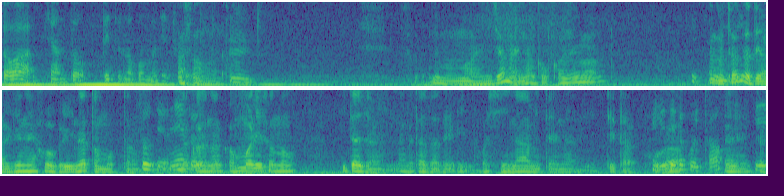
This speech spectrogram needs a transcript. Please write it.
トはちゃんと別のゴムで作あるそうなんだ。うんでもまあいいんじゃない。なんかお金は別なんかただであげない方がいいなと思ったの。そうだよね。だからなんかあんまりそのいたじゃん。なんかただで欲しいなみたいな言ってた子言ってがた子いた？うん言ったけど、へ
